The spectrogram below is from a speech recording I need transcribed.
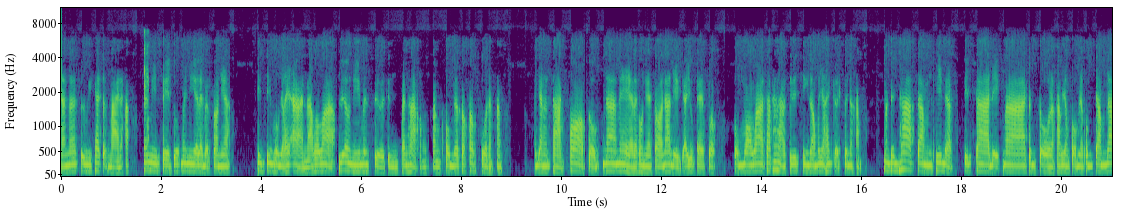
นั้นนะคือมีแค่จดหมายนะครับไม่มีเฟซบุ๊กไม่มีอะไรแบบตอนเนี้ยจริงๆผมอยากให้อ่านนะ เพราะว่าเรื่องนี้มันสื่อถึงปัญหาของสังคมแล้วก็ครอบครัวนะครับ อย่างฉากพ่อตบหน้าแม่อะไรพวกเนี้ยต่อหน้าเด็กอายุแปดขวบผมมองว่าถ้าถ้าหากชีวิตจริงเราไม่อยากให้เกิดขึ้นนะครับ มันเป็นภาพจำที่แบบติดตาเด็กมาจนโตนะครับ อย่างผมเนี่ยผมจำได้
